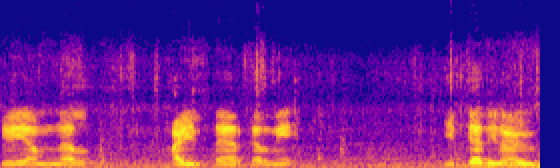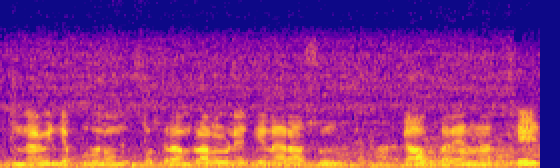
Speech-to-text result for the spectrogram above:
के एम नल फाईल तयार करणे इत्यादी नावी नाविन्यपूर्ण उपक्रम राबवण्यात येणार असून गावकऱ्यांना थेट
